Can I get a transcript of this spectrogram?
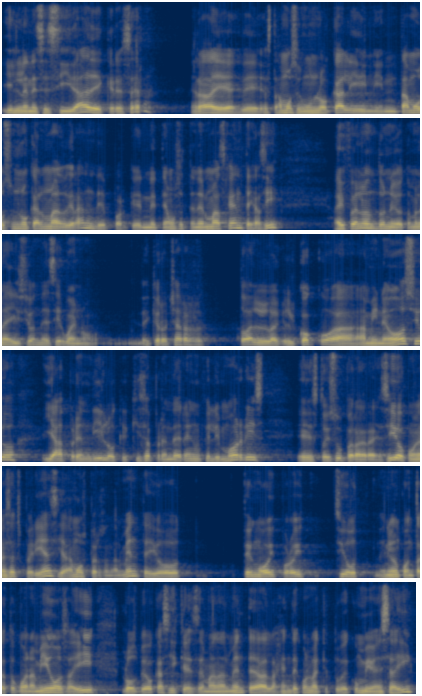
Y la necesidad de crecer estamos en un local y necesitamos un local más grande porque necesitamos tener más gente, así. Ahí fue donde yo tomé la decisión de decir, bueno, le quiero echar todo el, coco a, mi negocio, ya aprendí lo que quise aprender en Philip Morris, estoy súper agradecido con esa experiencia, vamos, personalmente, yo tengo hoy por hoy, sigo teniendo contacto con amigos ahí, los veo casi que semanalmente a la gente con la que tuve convivencia ahí,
